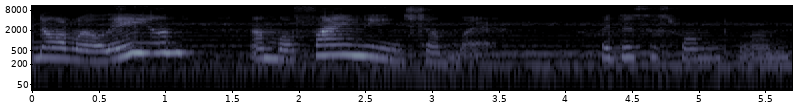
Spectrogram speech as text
normal land, and we're finding somewhere. Like this is swampland.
